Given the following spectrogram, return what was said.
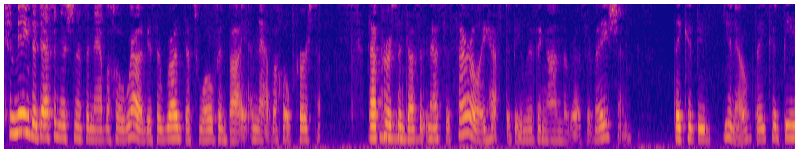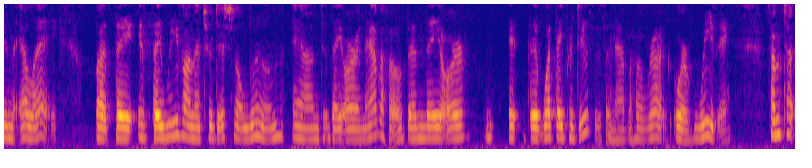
to me, the definition of a Navajo rug is a rug that's woven by a Navajo person. That person mm-hmm. doesn't necessarily have to be living on the reservation. They could be, you know, they could be in L.A. But they, if they weave on a traditional loom and they are a Navajo, then they are it, the, what they produce is a Navajo rug or weaving. Sometimes,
